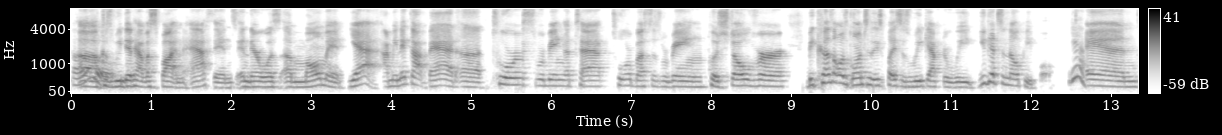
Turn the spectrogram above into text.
because Oh. we did have a spot in Athens, and there was a moment. Yeah, I mean, it got bad. Uh, tourists were being attacked, tour buses were being pushed over. Because I was going to these places week after week, you get to know people. Yeah. And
